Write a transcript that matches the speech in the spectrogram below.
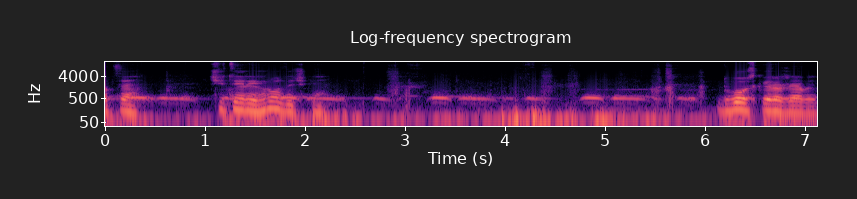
Оце чотири грозочки. Дубовський рожевий.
